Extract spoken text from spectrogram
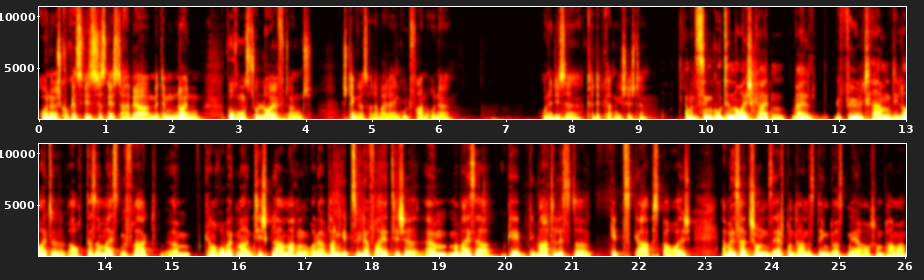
ohne. Und ich gucke jetzt, wie es das nächste Halbjahr mit dem neuen Buchungstool läuft. Und ich denke, dass wir da weiterhin gut fahren, ohne, ohne diese Kreditkartengeschichte. Aber das sind gute Neuigkeiten, weil gefühlt haben die Leute auch das am meisten gefragt, ähm, kann Robert mal einen Tisch klar machen oder wann gibt es wieder freie Tische? Ähm, man weiß ja, okay, die Warteliste gibt's, gab's bei euch. Aber es ist halt schon ein sehr spontanes Ding. Du hast mir auch schon ein paar Mal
